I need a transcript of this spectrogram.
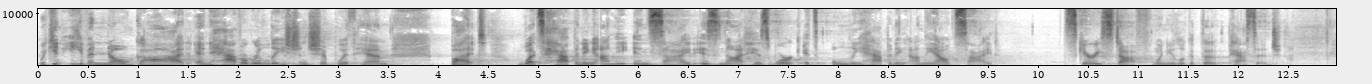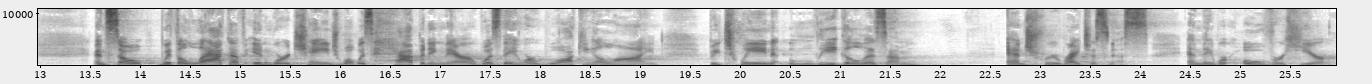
we can even know God and have a relationship with Him. But what's happening on the inside is not his work, it's only happening on the outside. Scary stuff when you look at the passage. And so, with a lack of inward change, what was happening there was they were walking a line between legalism and true righteousness. And they were over here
